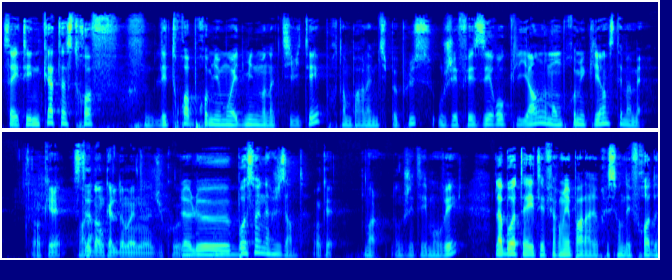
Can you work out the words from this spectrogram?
Ça a été une catastrophe les trois premiers mois et demi de mon activité, pour t'en parler un petit peu plus, où j'ai fait zéro client, et mon premier client c'était ma mère. Ok. C'était Voilà. dans quel domaine du coup? Le, le boisson énergisante. Ok. Voilà, donc j'étais mauvais. La boîte a été fermée par la répression des fraudes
